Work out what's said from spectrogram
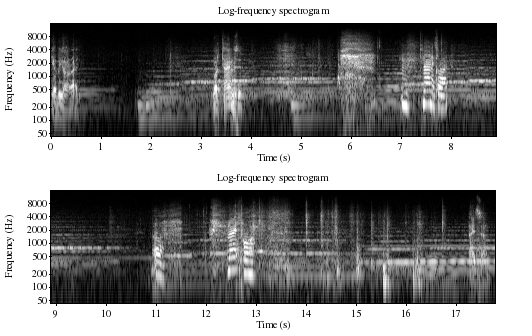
he'll be all right. What time is it? Nine o'clock. Oh. Night, Paul. Night, son.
